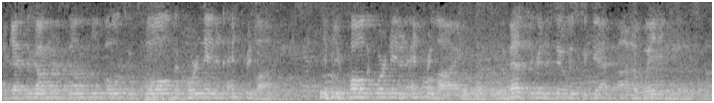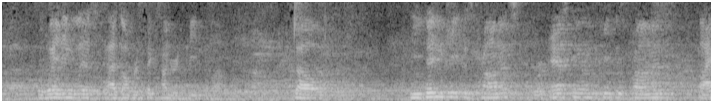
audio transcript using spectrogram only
I guess the governor's telling people to call the coordinated entry line. If you call the coordinated entry line, the best you're going to do is to get on a waiting list. The waiting list has over 600 people on it. So he didn't keep his promise. We're asking him to keep his promise by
